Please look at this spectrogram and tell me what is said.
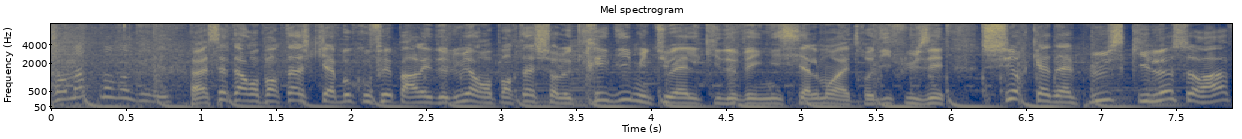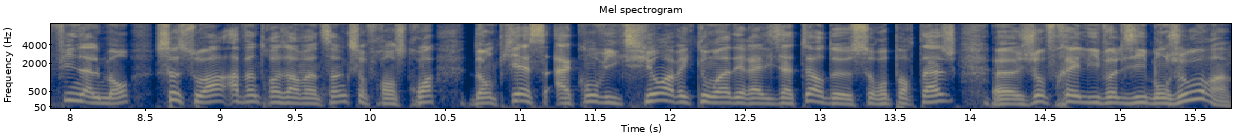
Jean-Marc Morandini. Euh, C'est un reportage qui a beaucoup fait parler de lui, un reportage sur le crédit mutuel qui devait initialement être diffusé sur Canal+, qui le sera finalement ce soir à 23h25 sur France 3 dans Pièce à conviction. Avec nous un des réalisateurs de ce reportage, euh, Geoffrey Livolzi, bonjour.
